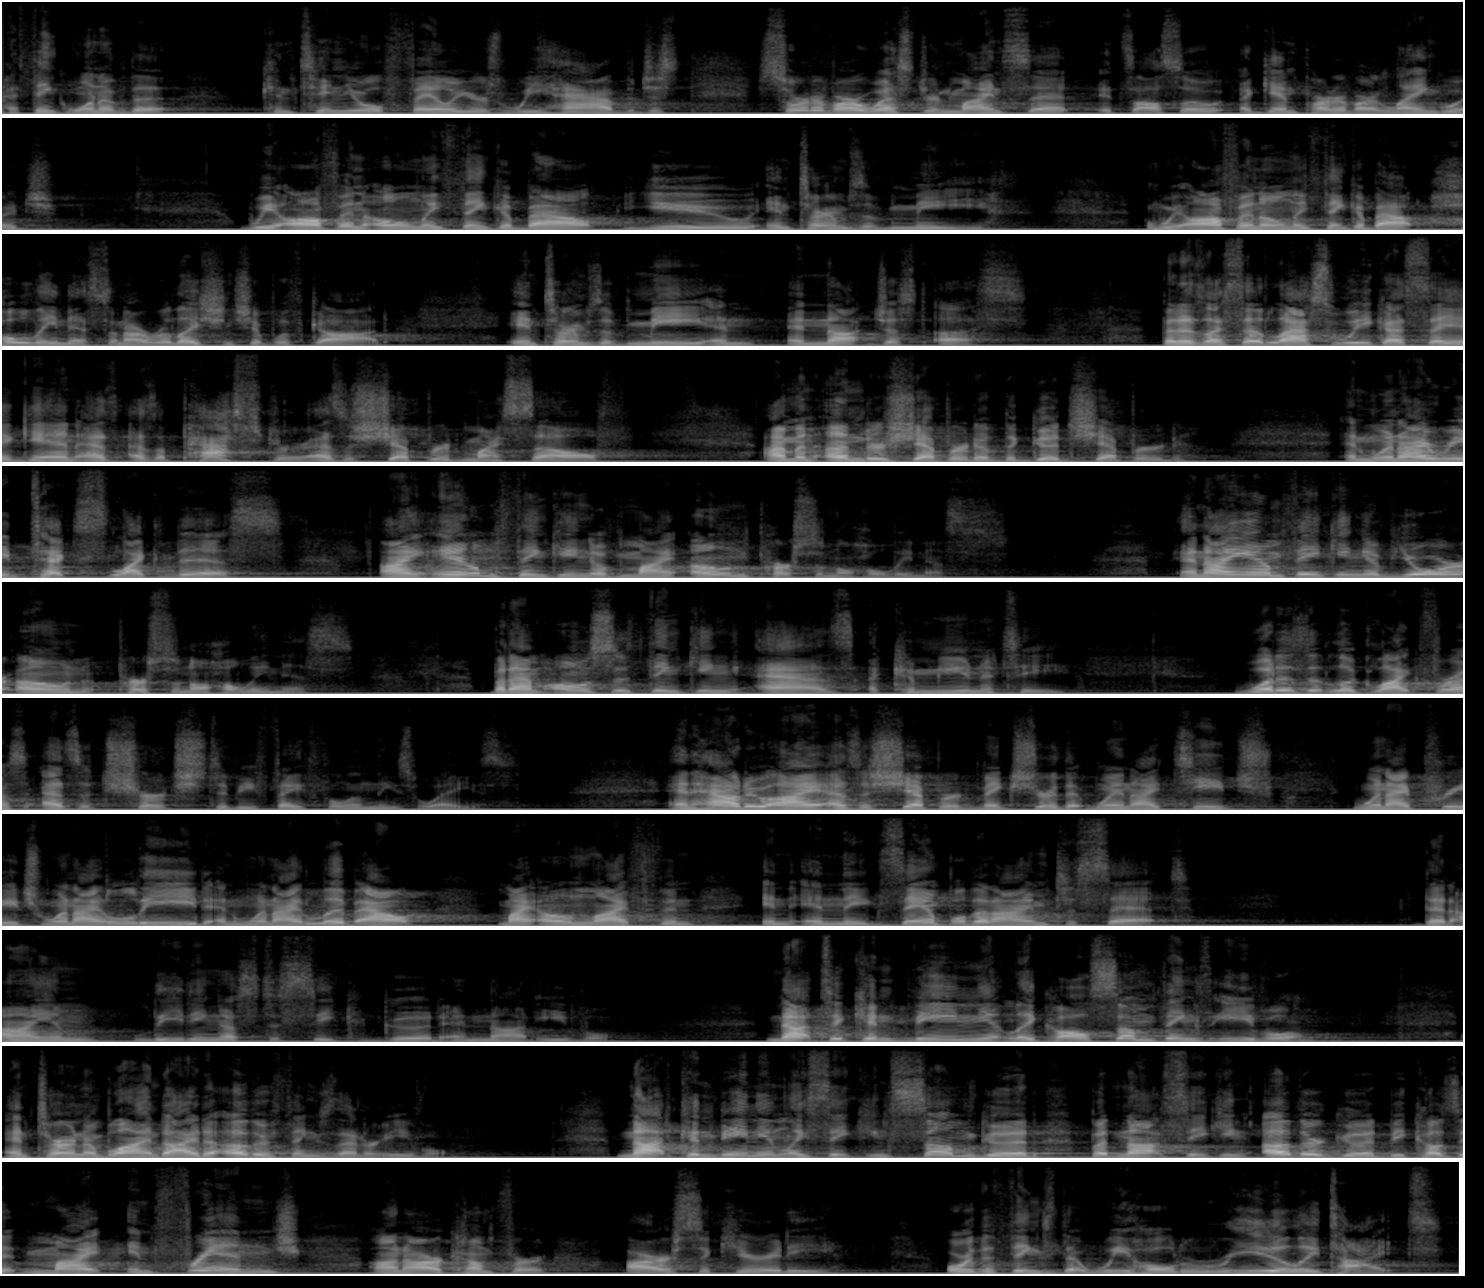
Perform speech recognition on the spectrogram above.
I think one of the continual failures we have, just sort of our Western mindset. It's also, again, part of our language. We often only think about you in terms of me. We often only think about holiness and our relationship with God in terms of me and, and not just us. But as I said last week, I say again, as, as a pastor, as a shepherd myself, I'm an under shepherd of the good shepherd. And when I read texts like this, I am thinking of my own personal holiness. And I am thinking of your own personal holiness. But I'm also thinking as a community. What does it look like for us as a church to be faithful in these ways? And how do I, as a shepherd, make sure that when I teach, when I preach, when I lead, and when I live out my own life, then in, in the example that I'm to set, that I am leading us to seek good and not evil. Not to conveniently call some things evil and turn a blind eye to other things that are evil. Not conveniently seeking some good, but not seeking other good because it might infringe on our comfort, our security, or the things that we hold really tight.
